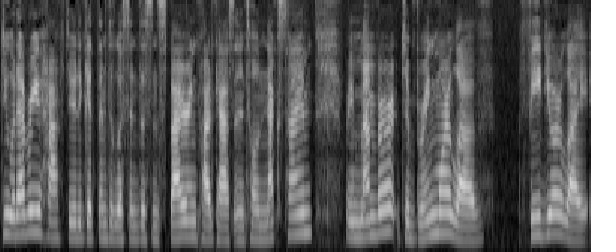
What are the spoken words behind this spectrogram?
Do whatever you have to to get them to listen to this inspiring podcast. And until next time, remember to bring more love, feed your light,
